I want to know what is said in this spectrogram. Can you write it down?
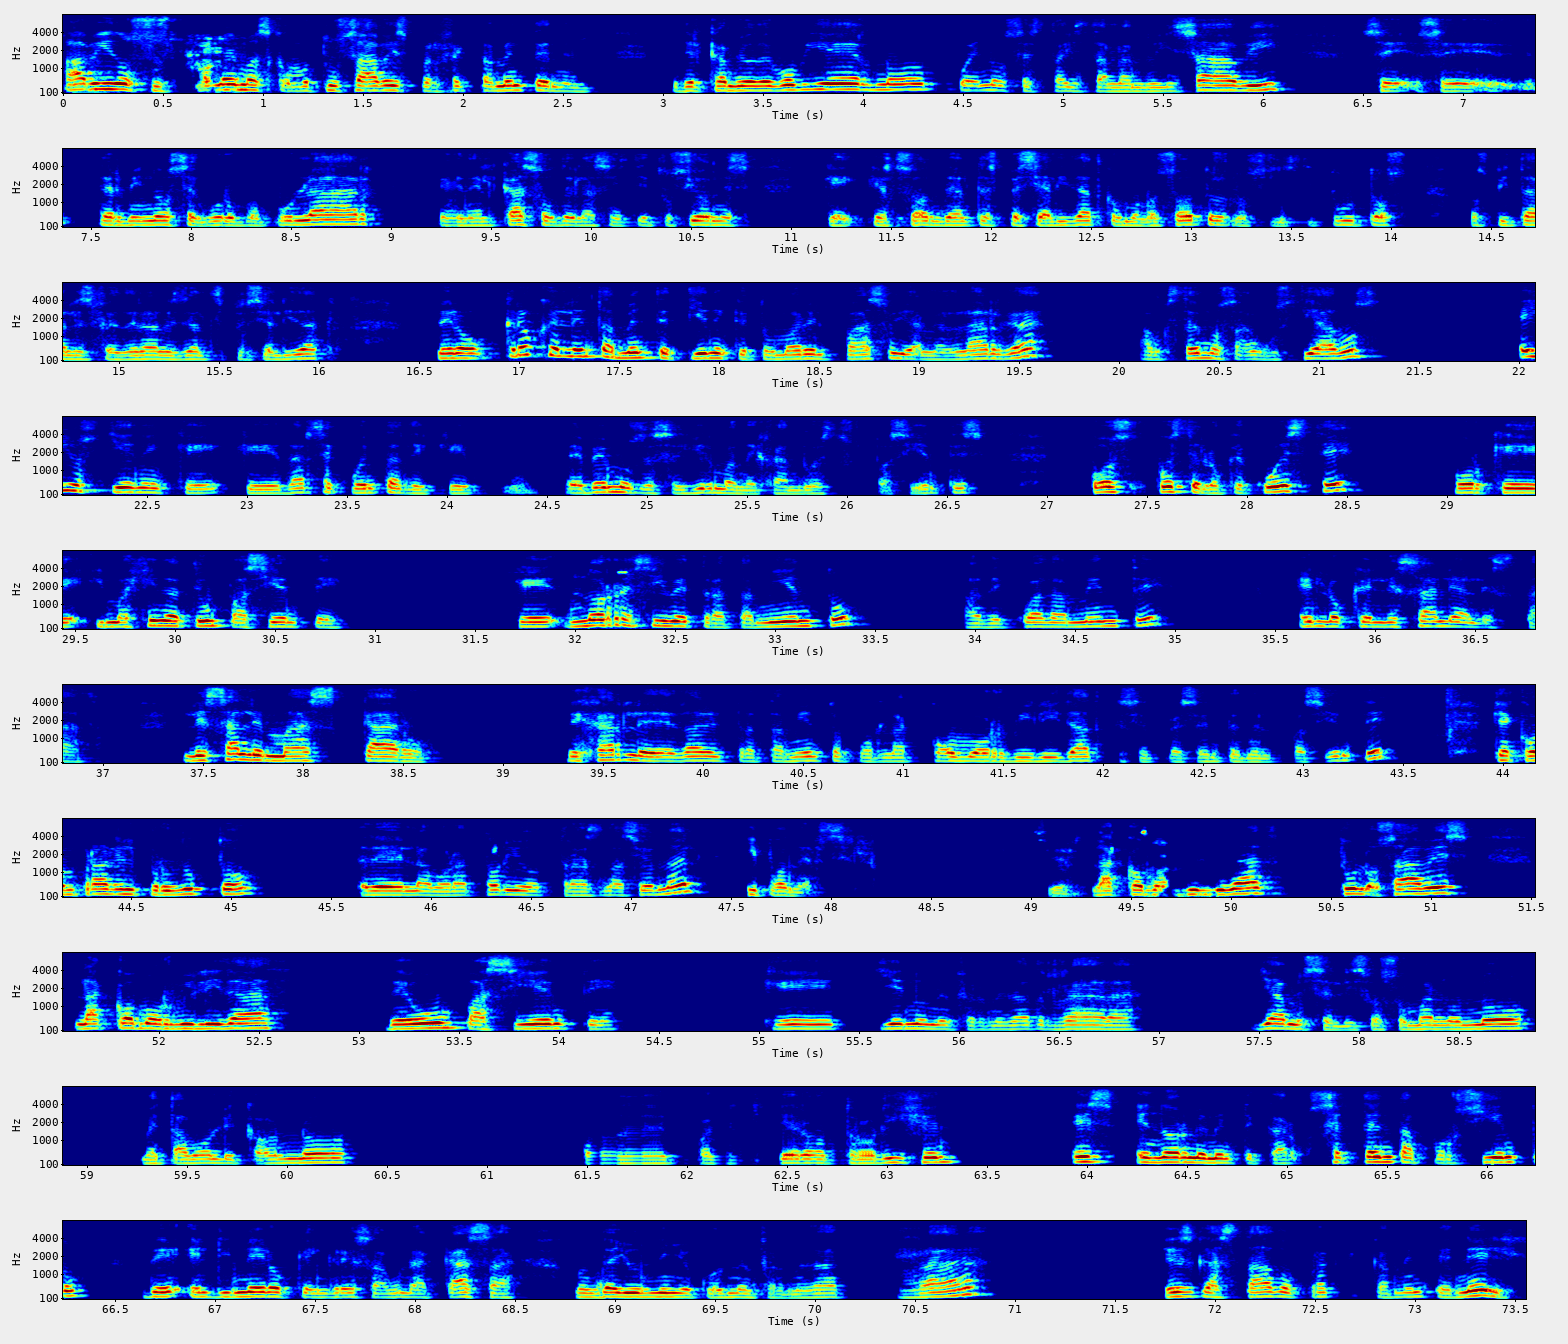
Ha habido sus problemas, como tú sabes perfectamente, en el, en el cambio de gobierno. Bueno, se está instalando INSABI, se, se terminó Seguro Popular, en el caso de las instituciones que, son de alta especialidad como nosotros, los institutos, hospitales federales de alta especialidad, pero creo que lentamente tienen que tomar el paso y a la larga, aunque estemos angustiados, ellos tienen que, darse cuenta de que debemos de seguir manejando a estos pacientes, cueste lo que cueste, porque imagínate un paciente que no recibe tratamiento adecuadamente en lo que le sale al Estado. Le sale más caro dejarle de dar el tratamiento por la comorbilidad que se presenta en el paciente, que comprar el producto del laboratorio transnacional y ponérselo. La comorbilidad, tú lo sabes, la comorbilidad de un paciente que tiene una enfermedad rara, llámese lisosomal o no, metabólica o no, o de cualquier otro origen, es enormemente caro. 70% del dinero que ingresa a una casa donde hay un niño con una enfermedad rara es gastado prácticamente en él.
